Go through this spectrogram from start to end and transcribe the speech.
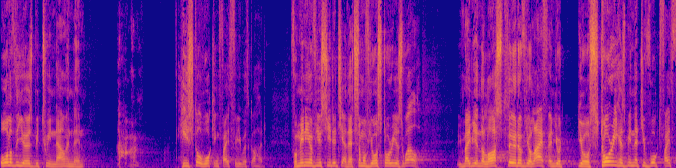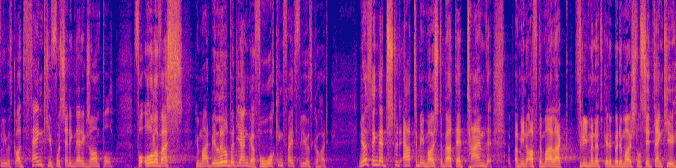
All of the years between now and then, he's still walking faithfully with God. For many of you seated here, that's some of your story as well maybe in the last third of your life, and your, your story has been that you've walked faithfully with God. Thank you for setting that example for all of us who might be a little bit younger for walking faithfully with God. You know, the thing that stood out to me most about that time, that, I mean, after my like three minutes, get a bit emotional, said, Thank you.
